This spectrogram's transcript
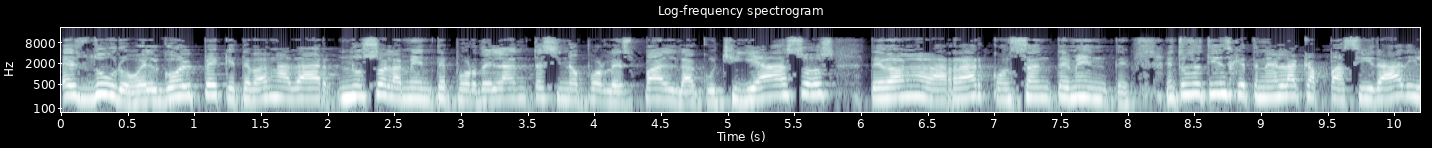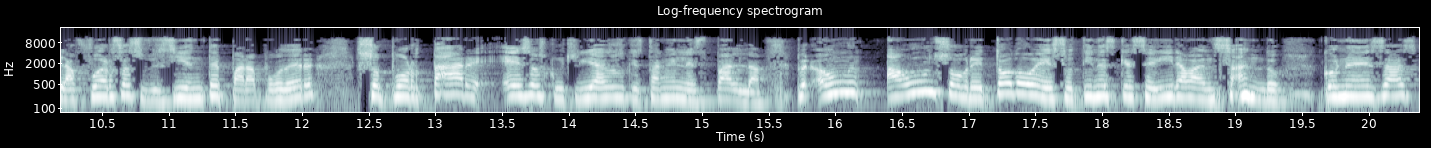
Es duro el golpe que te van a dar no solamente por delante sino por la espalda. Cuchillazos te van a agarrar constantemente. Entonces tienes que tener la capacidad y la fuerza suficiente para poder soportar esos cuchillazos que están en la espalda. Pero aún, aún sobre todo eso tienes que seguir avanzando con esas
